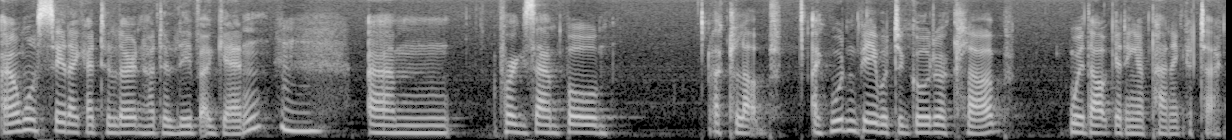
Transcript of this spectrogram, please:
I almost say like I had to learn how to live again. Um, for example, a club. I wouldn't be able to go to a club without getting a panic attack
